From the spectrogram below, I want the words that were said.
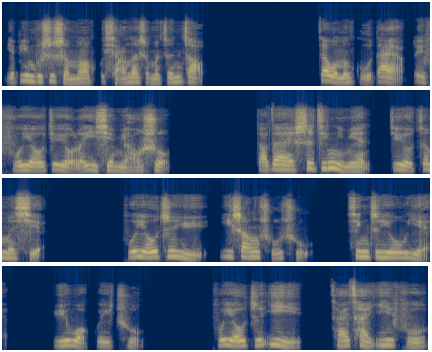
也并不是什么不祥的什么征兆。在我们古代啊，对浮游就有了一些描述，早在《诗经》里面就有这么写：“浮游之羽，衣裳楚楚，心之忧也，与我归处；浮游之翼，采采衣服，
